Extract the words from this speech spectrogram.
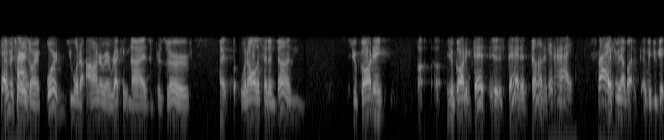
That's Cemeteries right. are important. You want to honor and recognize and preserve. But when all is said and done, you're guarding. Uh, uh, you're guarding dead. It's dead. It's done. It's, It's right. Right. But you have a when you get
